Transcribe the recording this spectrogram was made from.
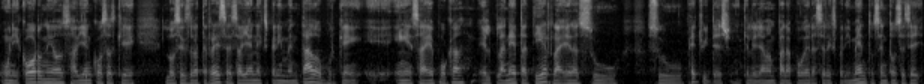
unicornios, habían cosas que los extraterrestres habían experimentado porque eh, en esa época el planeta Tierra era su, su petri dish, que le llaman para poder hacer experimentos. Entonces eh,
